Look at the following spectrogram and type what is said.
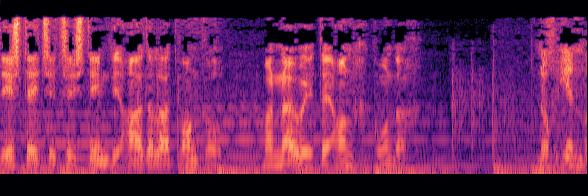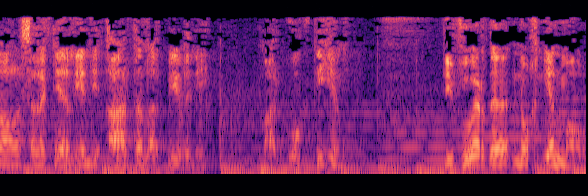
Destyds het sy stem die aarde laat wankel, maar nou het hy aangekondig: Nog eenmaal sal ek nie alleen die aarde laat bewe nie, maar ook die hemel. Die woorde nog eenmaal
